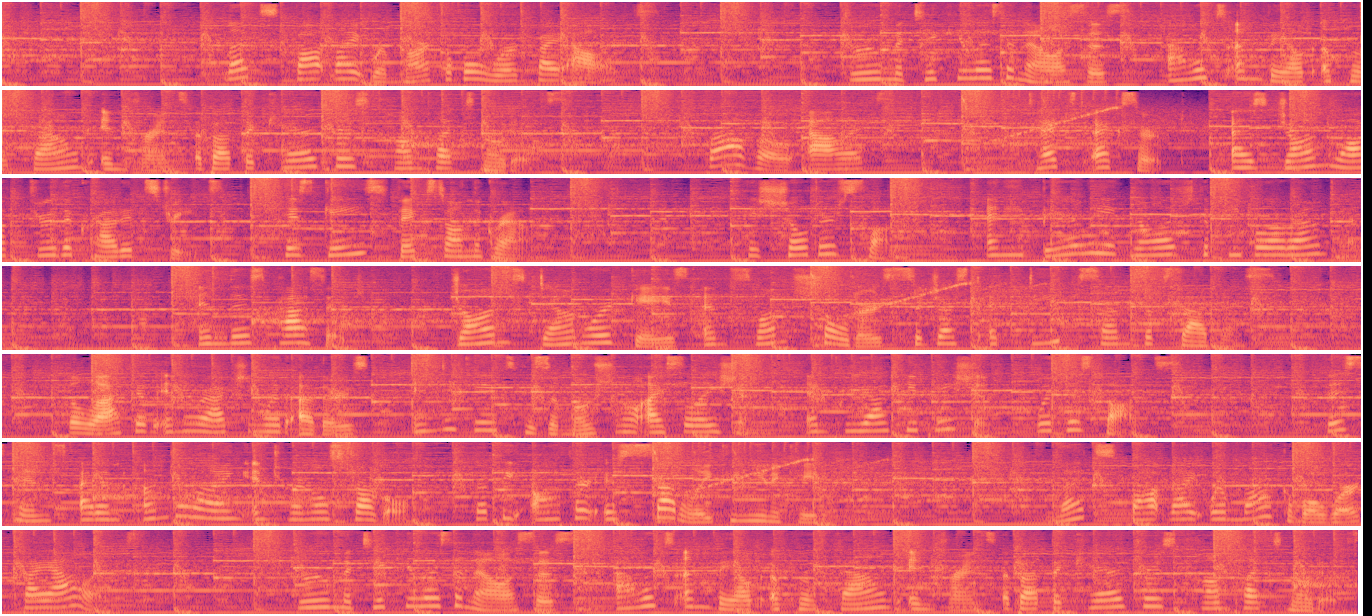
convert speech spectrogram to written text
Let's spotlight remarkable work by Alex. Through meticulous analysis, Alex unveiled a profound inference about the character's complex motives. Bravo, Alex! Text excerpt As John walked through the crowded streets, his gaze fixed on the ground. His shoulders slumped, and he barely acknowledged the people around him. In this passage, John's downward gaze and slumped shoulders suggest a deep sense of sadness. The lack of interaction with others indicates his emotional isolation and preoccupation with his thoughts. This hints at an underlying internal struggle that the author is subtly communicating. Let's spotlight remarkable work by Alex. Through meticulous analysis, Alex unveiled a profound inference about the character's complex motives.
